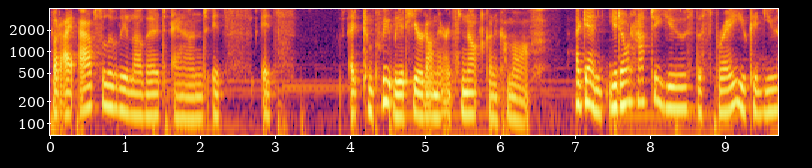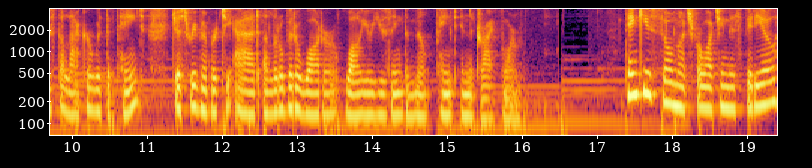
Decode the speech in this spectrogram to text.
But I absolutely love it and it's, it's it completely adhered on there. It's not gonna come off. Again, you don't have to use the spray. You can use the lacquer with the paint. Just remember to add a little bit of water while you're using the milk paint in the dry form. Thank you so much for watching this video,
